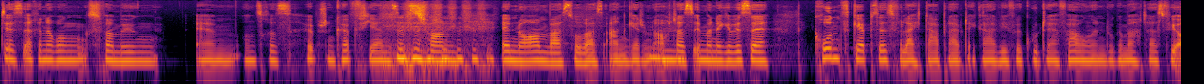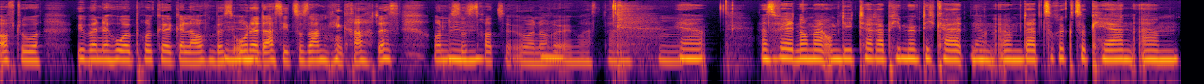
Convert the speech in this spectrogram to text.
das Erinnerungsvermögen ähm, unseres hübschen Köpfchens ist schon enorm, was sowas angeht. Und auch, mhm. dass immer eine gewisse Grundskepsis vielleicht da bleibt, egal wie viele gute Erfahrungen du gemacht hast, wie oft du über eine hohe Brücke gelaufen bist, mhm. ohne dass sie zusammengekracht ist. Und mhm. es ist mhm. trotzdem immer noch mhm. irgendwas da. Ja. Also vielleicht nochmal, um die Therapiemöglichkeiten ja. ähm, da zurückzukehren. Ähm,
